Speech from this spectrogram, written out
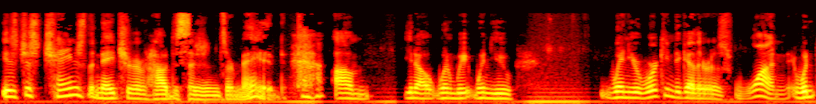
is just change the nature of how decisions are made. Um, you know, when we when you when you're working together as one, when,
